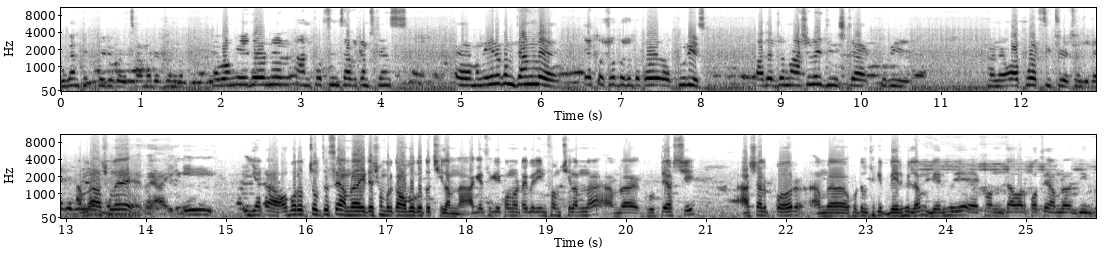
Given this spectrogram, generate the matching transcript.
ভোগান্তি তৈরি করেছে আমাদের জন্য। এবং এই ধরনের আনফর্সিন সার্কামস্টেন্স মানে এরকম জানলে এত শত শত ট্যুরিস্ট তাদের জন্য আসলেই জিনিসটা খুবই মানে অকওয়ার্ড সিচুয়েশন যেটাকে। আমরা আসলে এই ইয়াটা অবরোধ চলতেছে, আমরা এটা সম্পর্কে অবগত ছিলাম না। আগে থেকে কোনো টাইপের ইনফর্ম ছিলাম না, আমরা ঘুরতে আসছি। আসার পর আমরা হোটেল থেকে বের হইলাম, বের হয়ে এখন যাওয়ার পথে আমরা দীর্ঘ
